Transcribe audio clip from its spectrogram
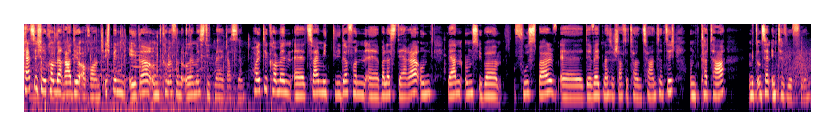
Herzlich willkommen bei Radio Orange. Ich bin Eda und komme von der OMS Dietmeiergasse. Heute kommen äh, zwei Mitglieder von äh, Ballastera und werden uns über Fußball äh, der Weltmeisterschaft 2022 und Katar mit uns ein Interview führen.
